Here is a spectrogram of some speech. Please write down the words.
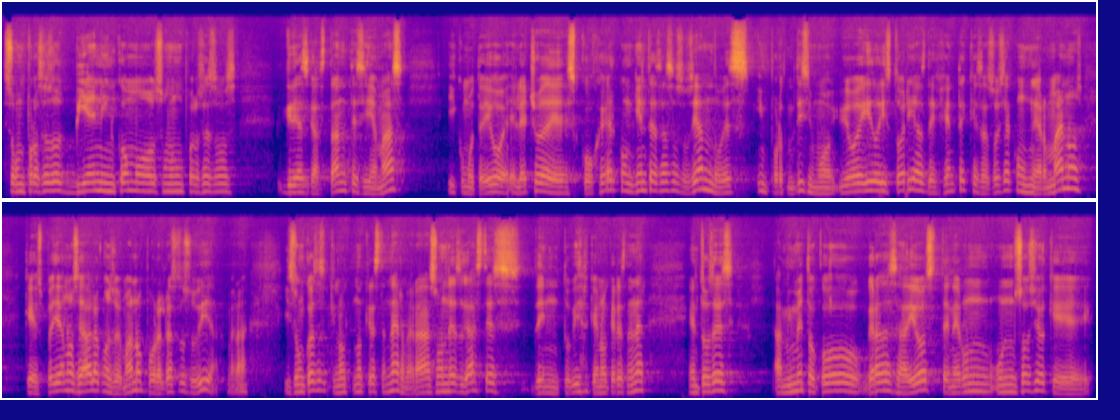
Son procesos bien incómodos, son procesos desgastantes y demás. Y como te digo, el hecho de escoger con quién te estás asociando es importantísimo. Yo he oído historias de gente que se asocia con hermanos que después ya no se habla con su hermano por el resto de su vida, ¿verdad? Y son cosas que no, no quieres tener, ¿verdad? Son desgastes de, en tu vida que no quieres tener. Entonces, a mí me tocó, gracias a Dios, tener un, un socio que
